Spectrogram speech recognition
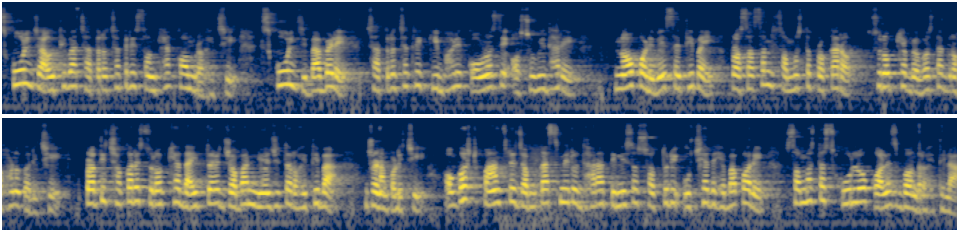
ସ୍କୁଲ ଯାଉଥିବା ଛାତ୍ରଛାତ୍ରୀ ସଂଖ୍ୟା କମ୍ ରହିଛି। ସ୍କୁଲ ଯିବାବେଳେ ଛାତ୍ରଛାତ୍ରୀ କିଭଳି କୌଣସି ଅସୁବିଧାରେ ନ ପଡ଼ିବେ ସେଥିପାଇଁ ପ୍ରଶାସନ ସମସ୍ତ ପ୍ରକାର ସୁରକ୍ଷା ବ୍ୟବସ୍ଥା ଗ୍ରହଣ କରିଛି। ପ୍ରତି ଛକରେ ସୁରକ୍ଷା ଦାୟିତ୍ୱରେ ଯବାନ ନିୟୋଜିତ ରହିଥିବା ଜଣାପଡ଼ିଛି। ଅଗଷ୍ଟ ପାଞ୍ଚରେ ଜମ୍ମୁ କାଶ୍ମୀରରୁ ଧାରା ତିନିଶହ ସତୁରି ଉଚ୍ଛେଦ ହେବା ପରେ ସମସ୍ତ ସ୍କୁଲ ଓ କଲେଜ ବନ୍ଦ ରହିଥିଲା।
